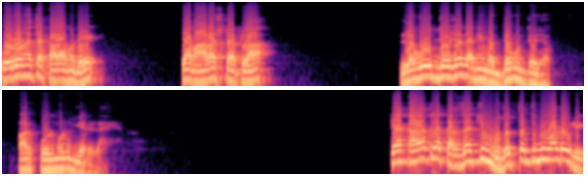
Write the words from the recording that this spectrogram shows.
कोरोनाच्या काळामध्ये या महाराष्ट्रातला लघु उद्योजक आणि मध्यम उद्योजक फार कोलमडून गेलेला आहे. त्या काळातल्या कर्जाची मुदत तर तुम्ही वाढवली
